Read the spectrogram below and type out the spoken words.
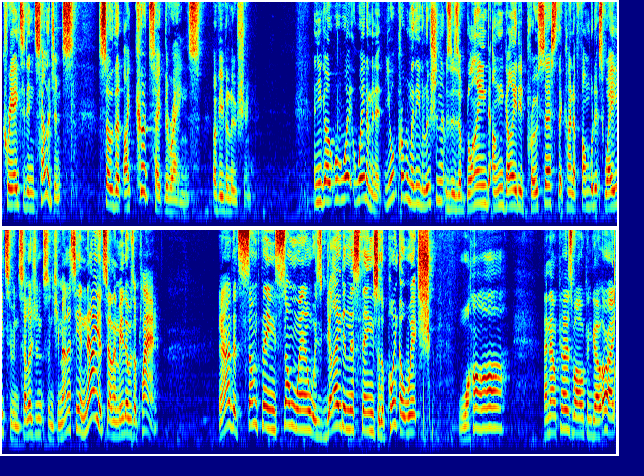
created intelligence so that I could take the reins of evolution. And you go, well, wait, wait a minute, your problem with evolution that was, was a blind, unguided process that kind of fumbled its way to intelligence and humanity, and now you're telling me there was a plan. Yeah, that something somewhere was guiding this thing to the point at which, wah, and now Kurzweil can go, all right,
